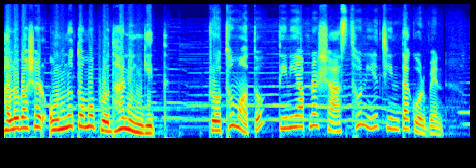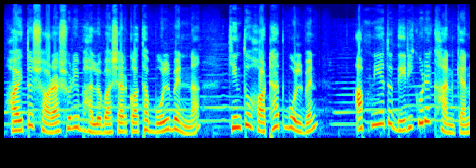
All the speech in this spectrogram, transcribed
ভালোবাসার অন্যতম প্রধান ইঙ্গিত। প্রথমত, তিনি আপনার স্বাস্থ্য নিয়ে চিন্তা করবেন। হয়তো সরাসরি ভালোবাসার কথা বলবেন না, কিন্তু হঠাৎ বলবেন, আপনি এত দেরি করে খান কেন?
